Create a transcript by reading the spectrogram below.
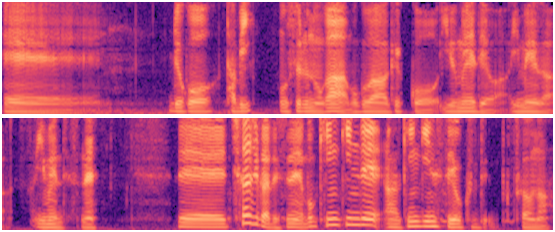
えー、旅行、旅をするのが、僕は結構夢では、夢が、夢ですね。で、近々ですね、僕、キンキンで、あ、キンキンってよく使うな。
